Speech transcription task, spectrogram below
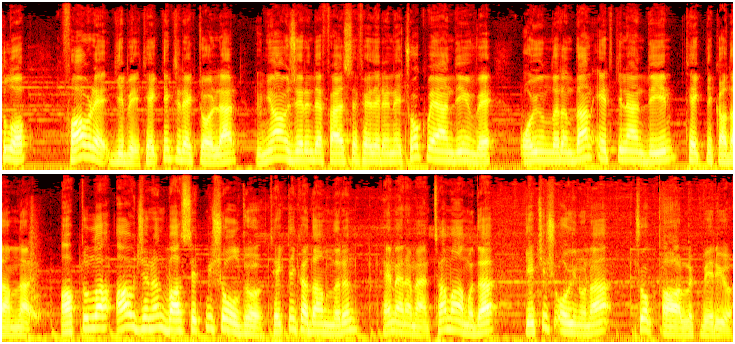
Klopp, Favre gibi teknik direktörler dünya üzerinde felsefelerini çok beğendiğim ve oyunlarından etkilendiğim teknik adamlar. Abdullah Avcı'nın bahsetmiş olduğu teknik adamların hemen hemen tamamı da geçiş oyununa çok ağırlık veriyor.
